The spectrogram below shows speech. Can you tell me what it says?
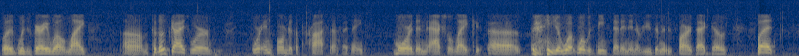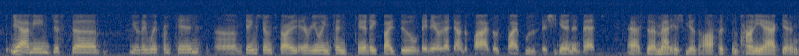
was was very well liked. Um, so those guys were were informed of the process. I think more than the actual like uh, you know what what was being said in interviews and as far as that goes. But yeah, I mean, just uh, you know, they went from 10. Um, James Jones started interviewing 10 candidates by Zoom. They narrowed that down to five. Those five flew to Michigan and met at uh, Matt Ishbia's office in Pontiac. And,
